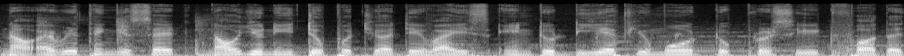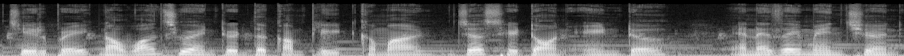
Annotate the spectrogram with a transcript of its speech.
Now everything is set. Now you need to put your device into DFU mode to proceed for the jailbreak. Now once you entered the complete command, just hit on enter. And as I mentioned,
